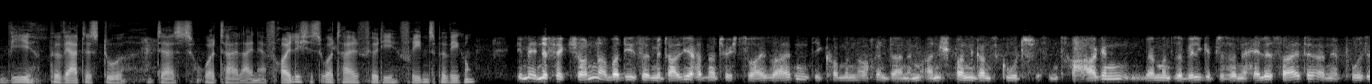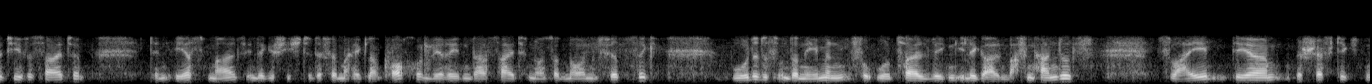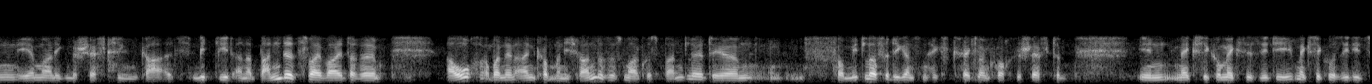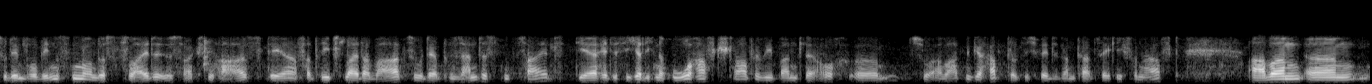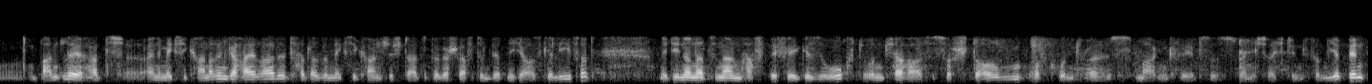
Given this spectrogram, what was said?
Wie bewertest du das Urteil? Ein erfreuliches Urteil für die Friedensbewegung? Im Endeffekt schon, aber diese Medaille hat natürlich zwei Seiten. Die kommen auch in deinem Anspann ganz gut zum Tragen. Wenn man so will, gibt es eine helle Seite, eine positive Seite. Denn erstmals in der Geschichte der Firma Heckler Koch, und wir reden da seit 1949, wurde das Unternehmen verurteilt wegen illegalen Waffenhandels. Zwei der Beschäftigten, ehemaligen Beschäftigten, gar als Mitglied einer Bande, zwei weitere auch, aber an den einen kommt man nicht ran. Das ist Markus Bandle, der Vermittler für die ganzen Heckler- und Kochgeschäfte in Mexiko, Mexico City, Mexico City zu den Provinzen. Und das zweite ist Axel Haas, der Vertriebsleiter war zu der brisantesten Zeit. Der hätte sicherlich eine hohe Haftstrafe, wie Bandle auch, äh, zu erwarten gehabt. Also ich rede dann tatsächlich von Haft. Aber ähm, Bandle hat eine Mexikanerin geheiratet, hat also mexikanische Staatsbürgerschaft und wird nicht ausgeliefert. Mit internationalem Haftbefehl gesucht und Herr Haas ist verstorben aufgrund eines Magenkrebses, wenn ich recht informiert bin.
